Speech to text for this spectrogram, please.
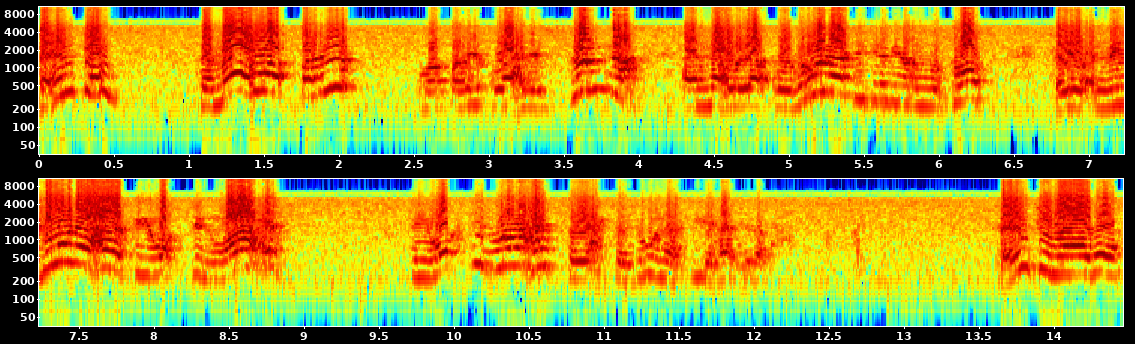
فهمتم؟ فما هو الطريق؟ هو طريق أهل السنة أنه يأخذون بجميع النصوص فيحملونها في وقت واحد في وقت واحد فيحتاجون فيها إلى الحق فهمتم هذا؟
